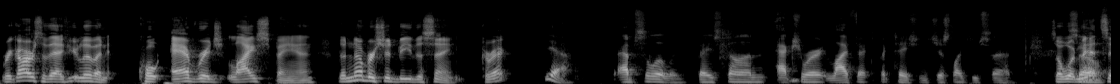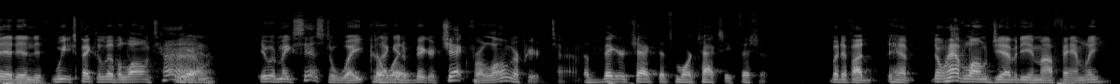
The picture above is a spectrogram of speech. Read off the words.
regardless of that, if you live an quote average lifespan, the number should be the same, correct? Yeah, absolutely. Based on actuary life expectations, just like you said. So what so, Matt said, and if we expect to live a long time, yeah it would make sense to wait because I get a bigger check for a longer period of time. A bigger check that's more tax efficient. But if I have don't have longevity in my family,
